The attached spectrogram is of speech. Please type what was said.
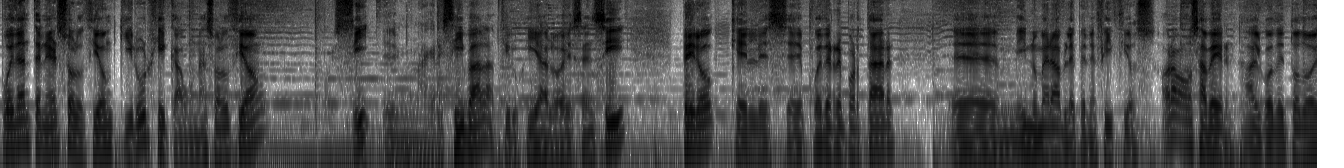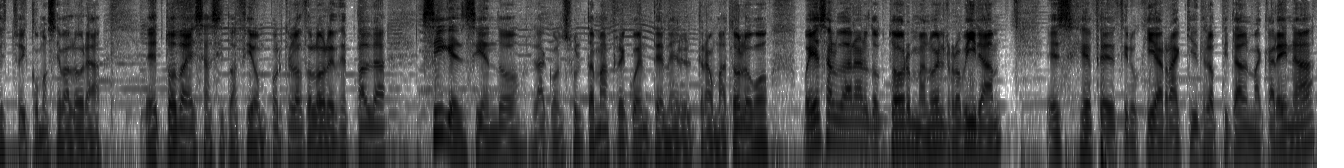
puedan tener solución quirúrgica. Una solución, pues sí, agresiva, la cirugía lo es en sí, pero que les puede reportar eh, innumerables beneficios. Ahora vamos a ver algo de todo esto y cómo se valora eh, toda esa situación, porque los dolores de espalda siguen siendo la consulta más frecuente en el traumatólogo. Voy a saludar al doctor Manuel Rovira, es jefe de cirugía raquis del Hospital Macarena.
